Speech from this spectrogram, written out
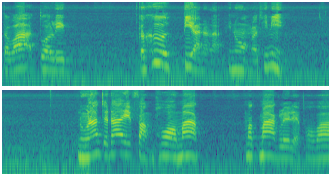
แต่ว่าตัวเล็ก ก็คือเตี้ยนั่นแหละพี่น้องแล้วที่นี่ หนูน่าจะได้ฝั่งพ่อมากมาก ๆเลยแหละ เพราะว่า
